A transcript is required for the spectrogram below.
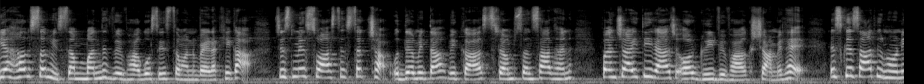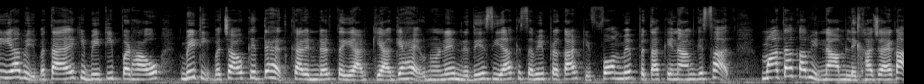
यह हब सभी संबंधित विभागों से समन्वय रखेगा, जिसमें स्वास्थ्य, शिक्षा, उद्यमिता, विकास, श्रम संसाधन, पंचायती राज और गृह विभाग शामिल है। इसके साथ उन्होंने यह भी बताया की बेटी पढ़ाओ, बेटी बचाओ के तहत कैलेंडर तैयार किया गया है। उन्होंने निर्देश दिया कि सभी प्रकार के फॉर्म में पिता के नाम के साथ माता का भी नाम लिखा जाएगा।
